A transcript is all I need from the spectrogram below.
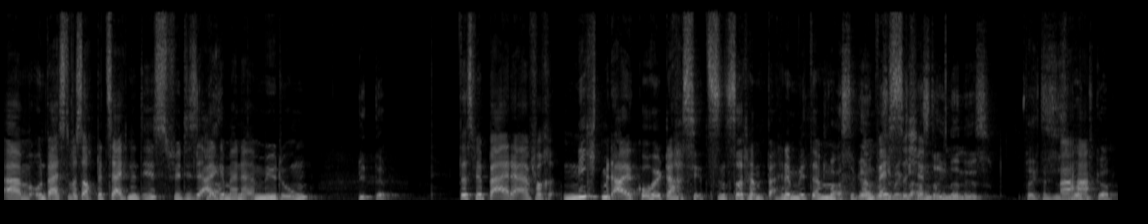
Ähm, und weißt du, was auch bezeichnend ist für diese allgemeine Ermüdung? Bitte. Dass wir beide einfach nicht mit Alkohol da sitzen, sondern beide mit einem Du weißt ja gar nicht, was in meinem Glas drinnen ist. Vielleicht ist es. Wodka.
